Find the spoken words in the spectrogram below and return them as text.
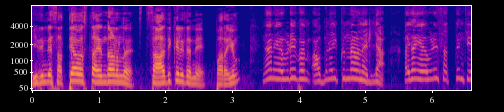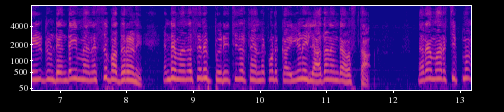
ഇതിന്റെ സത്യാവസ്ഥ എന്താണെന്ന് സാധിക്കലി തന്നെ പറയും. ഞാൻ എവിടെ ഇപ്പം അഭിനയിക്കുന്നവനല്ല. അത് ഞാൻ എവിടെ സത്യം ചെയ്തിട്ടുണ്ട്. എന്റെ ഈ മനസ്സ് പതറാണ്. എന്റെ മനസ്സിനെ പിടിച്ചു നിർത്താൻ എന്നെ കൊണ്ട് കഴിയണില്ല. അതാണ് എന്റെ അവസ്ഥ. നേരെ മറിച്ച് ഇപ്പം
